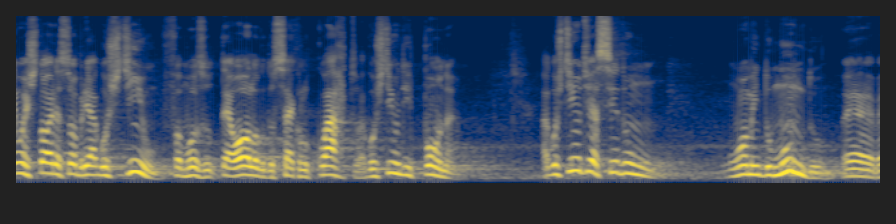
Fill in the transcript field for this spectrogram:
tem uma história sobre Agostinho, famoso teólogo do século IV, Agostinho de Hipona. Agostinho tinha sido um, um homem do mundo, é,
